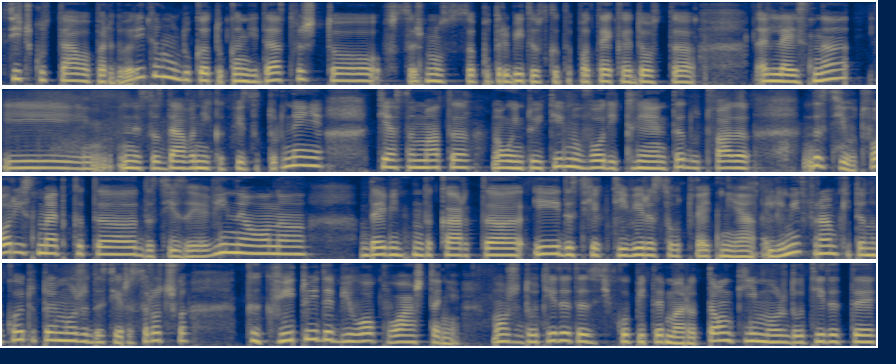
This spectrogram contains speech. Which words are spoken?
Всичко става предварително, докато кандидатстваш, то всъщност потребителската пътека е доста лесна и не създава никакви затруднения. Тя самата много интуитивно води клиента до това да, да си отвори сметката, да си заяви неона, дебитната карта и да си активира съответния лимит, в рамките на който той може да си разсрочва каквито и да било плащания. Може да отидете да си купите маратонки, може да отидете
